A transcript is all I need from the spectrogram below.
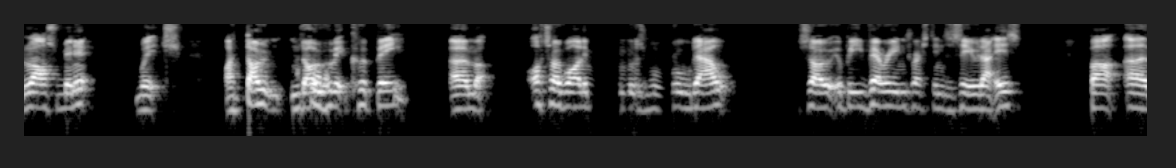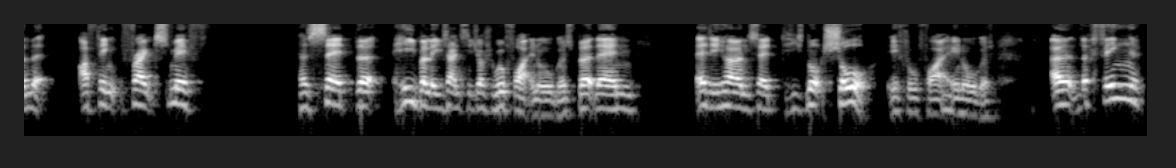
last minute, which I don't know who it could be. Um, Otto Wallin was ruled out, so it'll be very interesting to see who that is. But um, I think Frank Smith has said that he believes Anthony Joshua will fight in August, but then Eddie Hearn said he's not sure if he'll fight in August. Uh, the thing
